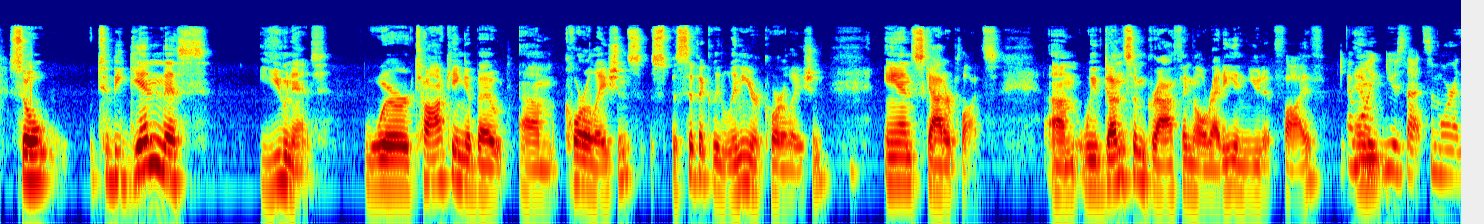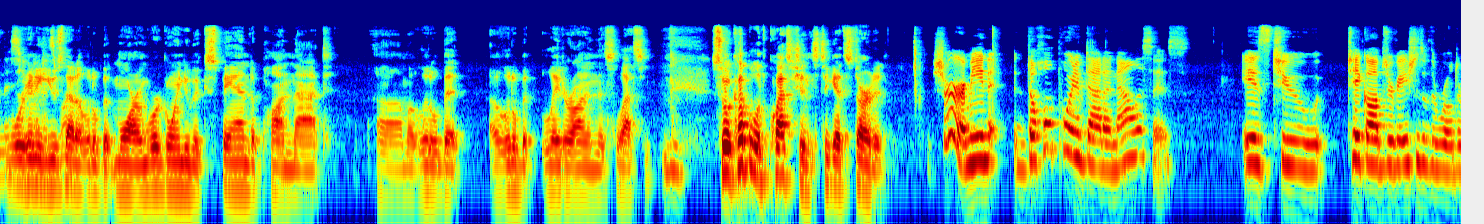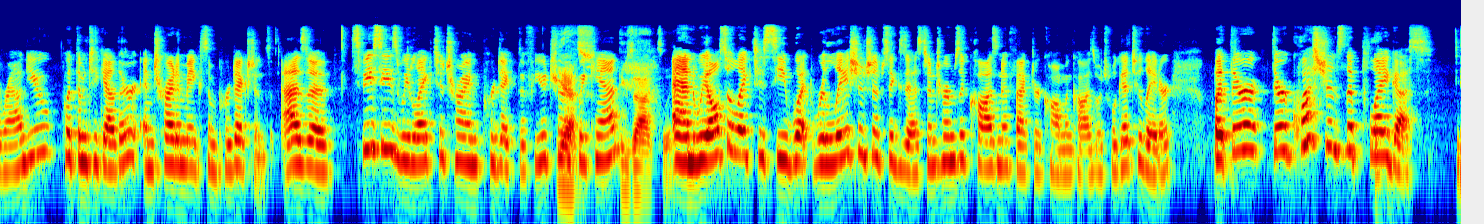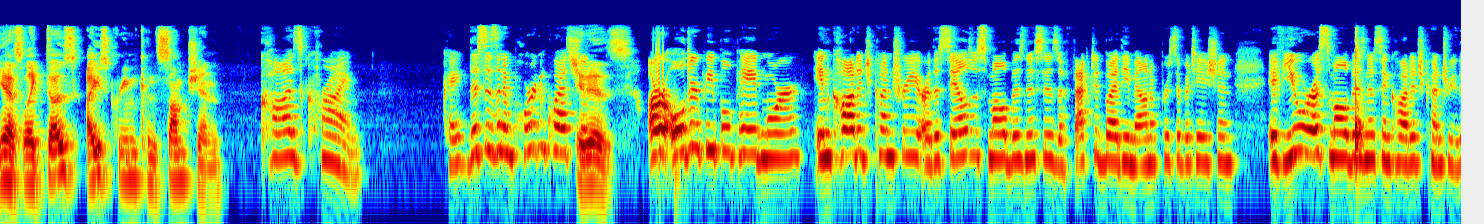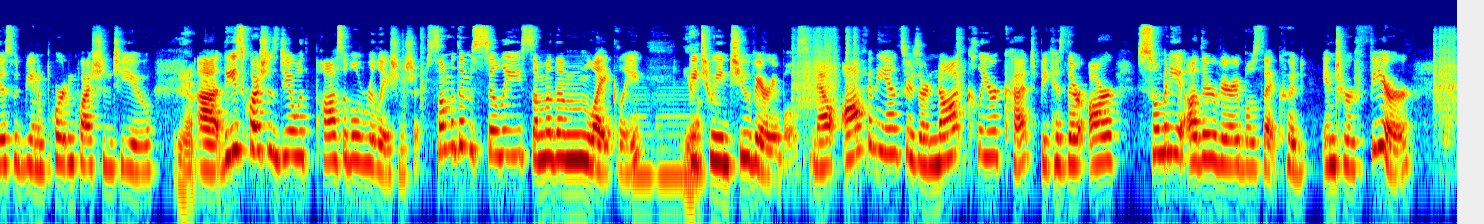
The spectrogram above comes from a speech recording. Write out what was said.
So, to begin this unit, we're talking about um, correlations, specifically linear correlation, and scatter plots. Um, we've done some graphing already in Unit 5. And, And we'll use that some more in this. we're going to use well. that a little bit more, and we're going to expand upon that um, a little bit a little bit later on in this lesson. Mhm. So, a couple of questions to get started. Sure. I mean, the whole point of data analysis is to take observations of the world around you, put them together, and try to make some predictions. As a species, we like to try and predict the future yes, if we can. exactly. And we also like to see what relationships exist in terms of cause and effect or common cause, which we'll get to later. But there, are, there are questions that plague us. yes, like does ice cream consumption? Cause crime. Okay, this is an important question. It is. Are older people paid more in cottage country? Are the sales of small businesses affected by the amount of precipitation? If you were a small business in cottage country, this would be an important question to you. Yeah. Uh, these questions deal with possible relationships. Some of them silly, some of them likely, Yeah. between two variables. Now, often the answers are not clear cut because there are so many other variables that could interfere.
